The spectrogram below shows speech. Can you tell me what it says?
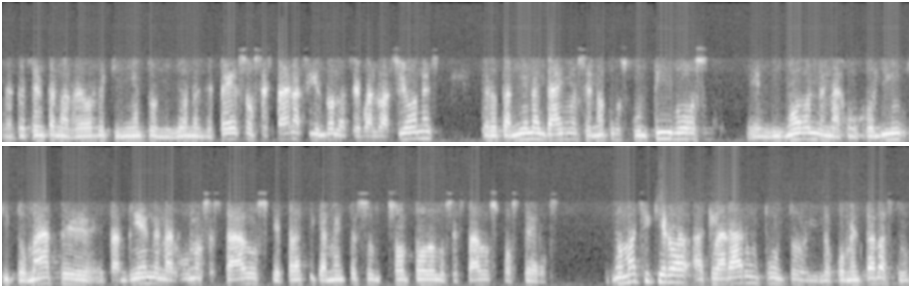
representan alrededor de 500 millones de pesos. Se están haciendo las evaluaciones, pero también hay daños en otros cultivos, en limón, en ajonjolín, tomate, también en algunos estados que prácticamente son, son todos los estados costeros. Nomás si quiero aclarar un punto, y lo comentabas tú,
